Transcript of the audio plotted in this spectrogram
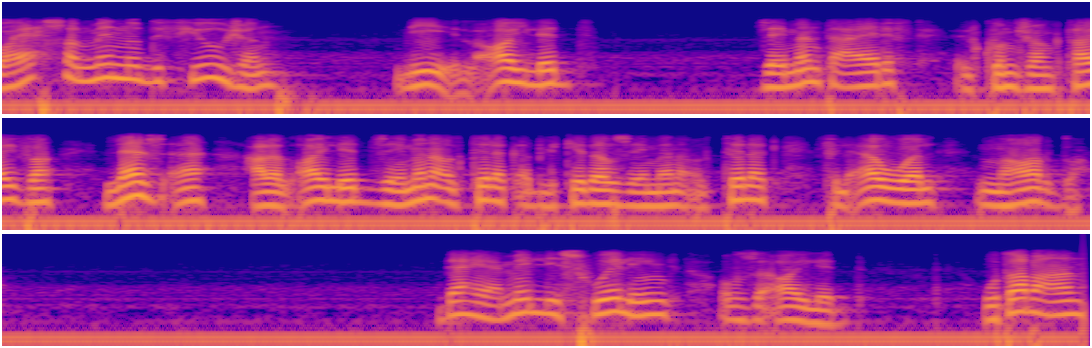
وهيحصل منه diffusion لل eyelid زي ما انت عارف ال conjunctiva لازقة على ال eyelid زي ما أنا قلت لك قبل كده وزي ما أنا قلت لك في الأول النهارده. ده هيعمل لي swelling of the eyelid. وطبعا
